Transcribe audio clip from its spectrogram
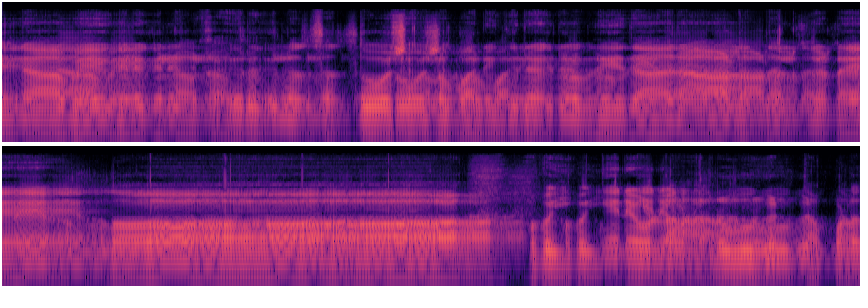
എല്ലാ മേഖലകളും സന്തോഷവും സന്തോഷങ്ങളും അനുഗ്രഹങ്ങളും നീ ധാരാളം നൽകണേ അല്ലാ. അപ്പൊ ഇങ്ങനെയുള്ള അറിവുകൾ നമ്മുടെ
